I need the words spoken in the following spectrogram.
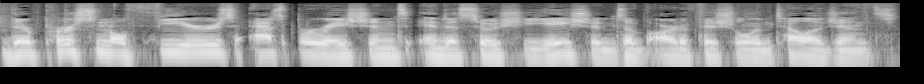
their personal fears, aspirations, and associations of artificial intelligence.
